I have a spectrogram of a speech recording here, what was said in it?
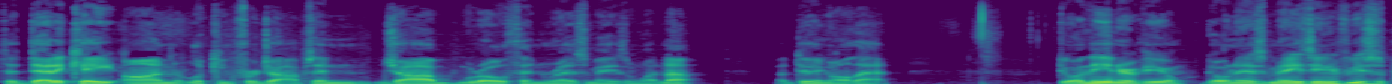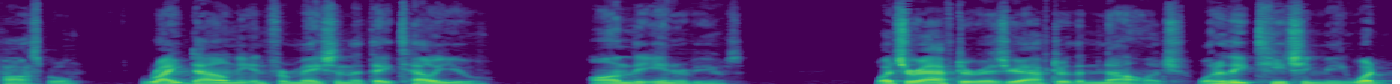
to dedicate on looking for jobs and job growth and resumes and whatnot, uh, doing all that. Doing the interview, going to as many interviews as possible, write down the information that they tell you on the interviews. What you're after is you're after the knowledge. What are they teaching me? What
